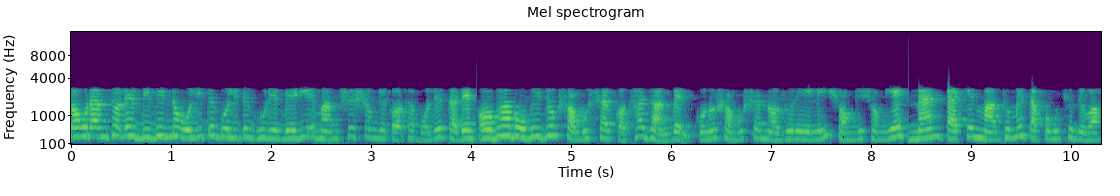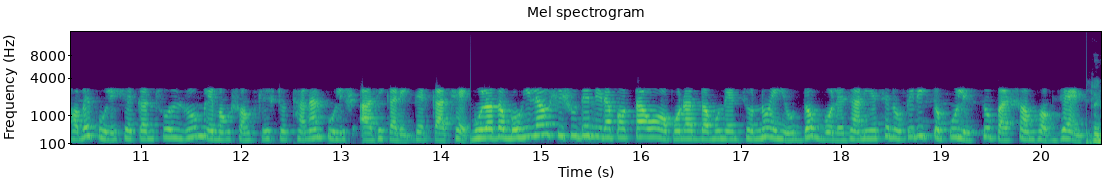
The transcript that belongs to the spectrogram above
শহরাঞ্চলের বিভিন্ন অলিতে গলিতে ঘুরে বেরিয়ে মানুষের সঙ্গে কথা বলে তাদের অভাব, অভিযোগ, সমস্যার কথা জানবেন। কোনো সমস্যার নজরে এলেই সঙ্গে সঙ্গে ম্যান প্যাকের মাধ্যমে তা পৌঁছে দেওয়া হবে। পুলিশের কন্ট্রোল রুম এবং সংশ্লিষ্ট থানার পুলিশ আধিকারিকদের কাছে। মূলত মহিলা ও শিশুদের নিরাপত্তা ও অপরাধ দমনের জন্য এই উদ্যোগ বলে জানিয়েছেন অতিরিক্ত পুলিশ সুপার সম্ভব জৈন। একটা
